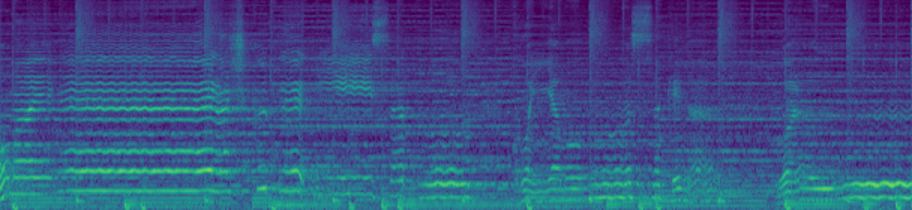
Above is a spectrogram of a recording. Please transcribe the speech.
お前らしくていいさと今夜も酒が笑う。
